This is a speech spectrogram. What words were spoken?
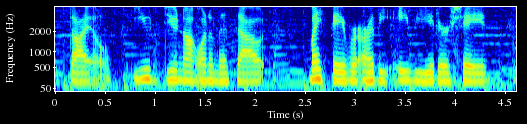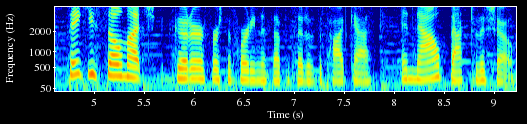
styles. You do not want to miss out. My favorite are the aviator shades. Thank you so much, Goodr, for supporting this episode of the podcast. And now back to the show.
